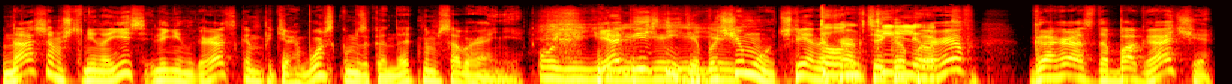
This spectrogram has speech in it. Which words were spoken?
в нашем, что ни на есть, Ленинградском, Петербургском законодательном собрании. Ой-ой-ой-ой-ой-ой-ой. И объясните, почему члены Тонкий фракции лед. КПРФ гораздо богаче,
